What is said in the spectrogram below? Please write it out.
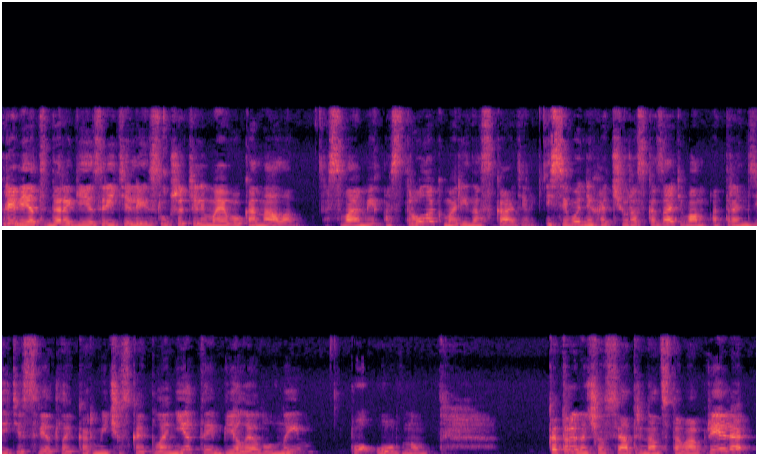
Привет, дорогие зрители и слушатели моего канала! С вами астролог Марина Скади. И сегодня хочу рассказать вам о транзите светлой кармической планеты Белой Луны по Овну, который начался 13 апреля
